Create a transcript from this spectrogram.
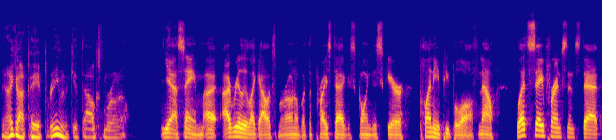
man, I gotta pay a premium to get the Alex Morono. Yeah, same. I, I really like Alex Morono, but the price tag is going to scare plenty of people off. Now, let's say, for instance, that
